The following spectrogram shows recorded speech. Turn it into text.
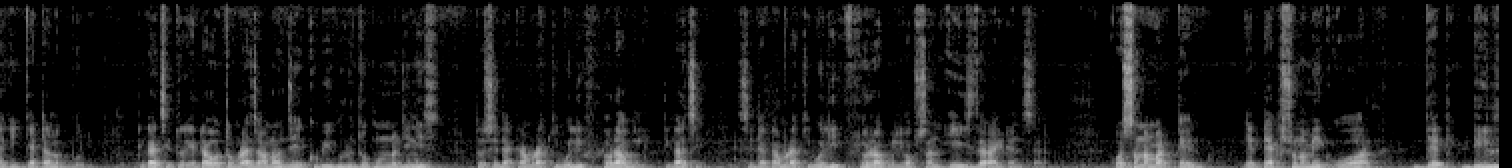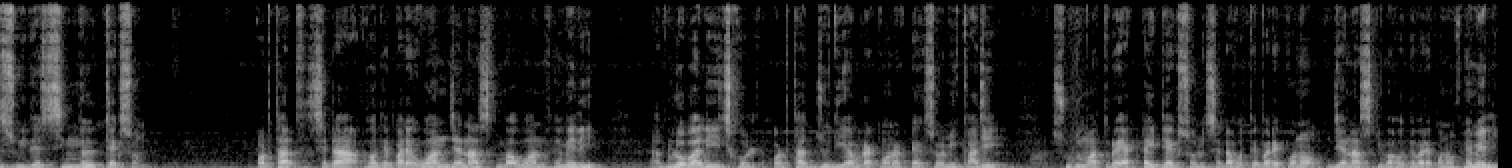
নাকি ক্যাটালগ বলি, ঠিক আছে? তো এটাও তোমরা জানো যে খুবই গুরুত্বপূর্ণ জিনিস। তো সেটাকে আমরা কি বলি? ফ্লোরা বলি, ঠিক আছে? সেটাকে আমরা কি বলি? ফ্লোরা বলি। Option A is the right answer question number ten a taxonomic work that deals with a single taxon অর্থাৎ সেটা হতে পারে ওয়ান জেনাস কিংবা one family globally is called অর্থাৎ যদি আমরা কোনো ট্যাক্সোনমি কাজে শুধুমাত্র একটাই ট্যাক্সন, সেটা হতে পারে কোনো জেনাস কিংবা হতে পারে কোনো ফ্যামিলি।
